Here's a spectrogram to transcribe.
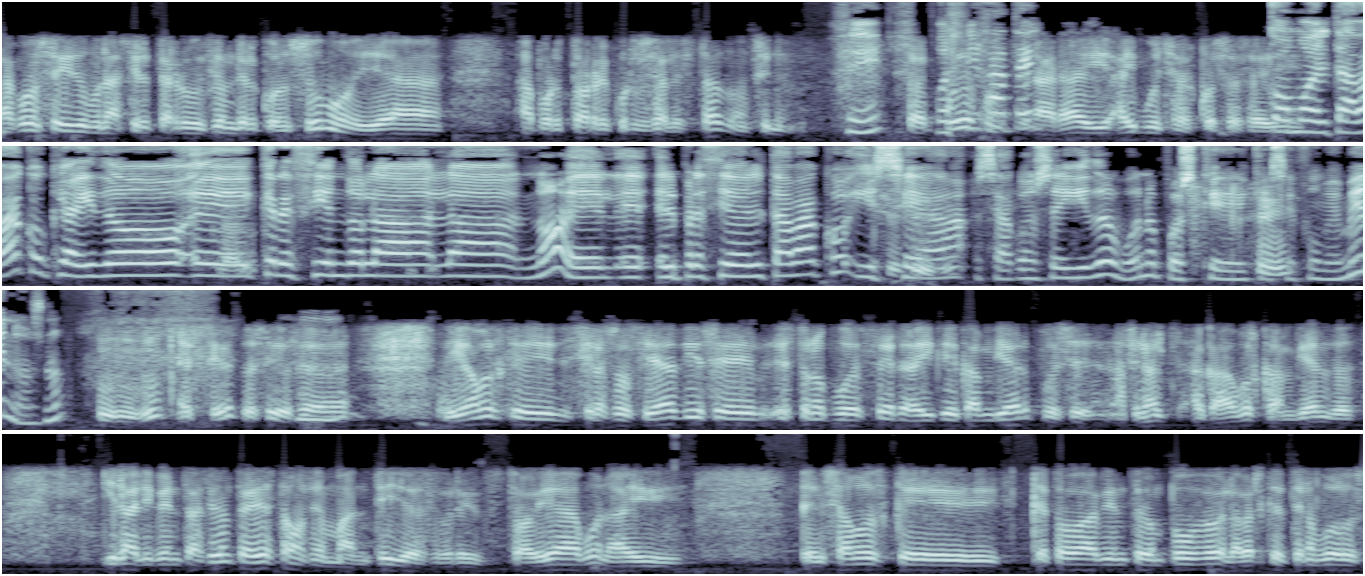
ha conseguido una cierta reducción del consumo y ha aportado recursos al Estado, en fin. Sí, pues hay, muchas cosas ahí. Como el tabaco, que ha ido eh, creciendo la, la ¿no? El, precio del tabaco y se, Ha, se ha conseguido, bueno, pues que, se fume menos, ¿no? Es cierto, sí. O sea, digamos que si la sociedad dice esto no puede ser, hay que cambiar, pues eh, al final acabamos cambiando. Y la alimentación todavía estamos en mantillas, todavía, bueno, hay pensamos que, que todo va viento en poco, la verdad es que tenemos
